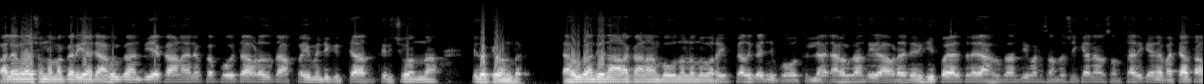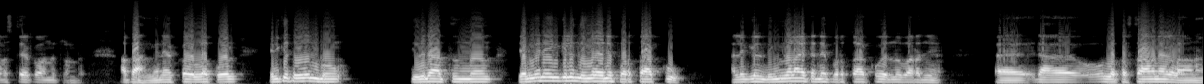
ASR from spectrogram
പല പ്രാവശ്യം നമുക്കറിയാം രാഹുൽ ഗാന്ധിയെ കാണാനൊക്കെ പോയിട്ട് അവിടെ നിന്ന് അപ്പോയിന്റ്മെന്റ് കിട്ടാതെ തിരിച്ചു വന്ന ഇതൊക്കെ ഉണ്ട്. രാഹുൽ ഗാന്ധിയെ നാളെ കാണാൻ പോകുന്നുണ്ടെന്ന് പറയും. അത് കഴിഞ്ഞ് പോകത്തില്ല. രാഹുൽ ഗാന്ധി അവിടെ ഡൽഹി പോയാൽ തന്നെ രാഹുൽ ഗാന്ധിയുമായിട്ട് സന്ദർശിക്കാനോ സംസാരിക്കാനോ പറ്റാത്ത അവസ്ഥയൊക്കെ വന്നിട്ടുണ്ട്. അപ്പൊ അങ്ങനെയൊക്കെ ഉള്ളപ്പോൾ എനിക്ക് തോന്നുന്നു ഇതിനകത്തുനിന്ന് എങ്ങനെയെങ്കിലും നിങ്ങൾ എന്നെ പുറത്താക്കൂ. അല്ലെങ്കിൽ നിങ്ങളായിട്ട് എന്നെ പുറത്താക്കൂ എന്ന് പറഞ്ഞ് ഉള്ള പ്രസ്താവനകളാണ്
